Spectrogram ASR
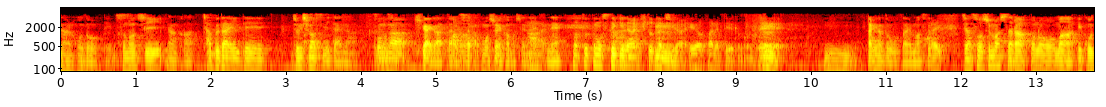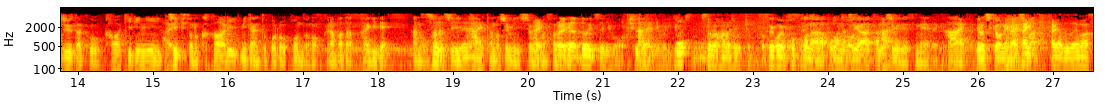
なるほど。そのうちなんかちゃぶ台で上映しますみたいなそんな機会があったらしたら面白いかもしれないですね、はい。まあ、とても素敵な人たちが描かれているので、うんありがとうございます、はい。じゃあそうしましたらこの、まあ、エコ住宅を皮切りにはい。地域との関わりみたいなところを今度の倉端会議であのお話、ね。はい、楽しみにしておはい、りますので、この間ドイツにも取材にも行きましたので、その話もちょっと。すごいホットなお話が楽しみですね、はい。よろしくお願いします、はい、ありがとうございます。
